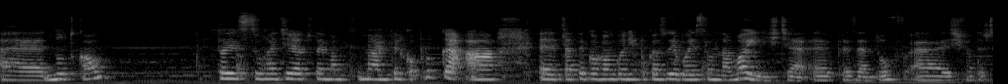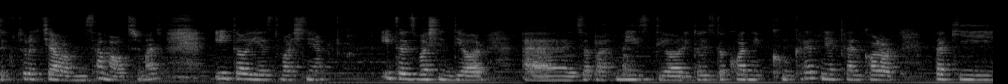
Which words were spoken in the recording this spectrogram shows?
e, nutką, to jest, słuchajcie, ja tutaj mam, mam tylko próbkę, a e, dlatego Wam go nie pokazuję, bo jest on na mojej liście e, prezentów e, świątecznych, które chciałabym sama otrzymać i to jest właśnie i to jest właśnie Dior e, zapach Miss Dior i to jest dokładnie konkretnie ten kolor taki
